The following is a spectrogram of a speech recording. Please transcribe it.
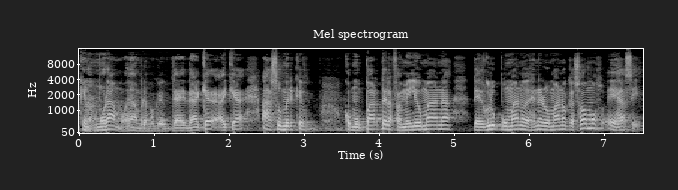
que nos moramos de hambre, porque hay, hay que, hay que asumir que como parte de la familia humana, del grupo humano, del género humano que somos, es así.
